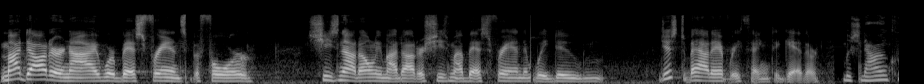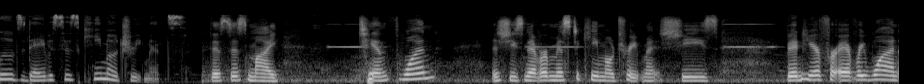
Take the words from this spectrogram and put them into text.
My daughter and I were best friends before she's not only my daughter, she's my best friend, and we do just about everything together. Which now includes Davis's chemo treatments. This is my 10th one, and she's never missed a chemo treatment. She's been here for every one.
